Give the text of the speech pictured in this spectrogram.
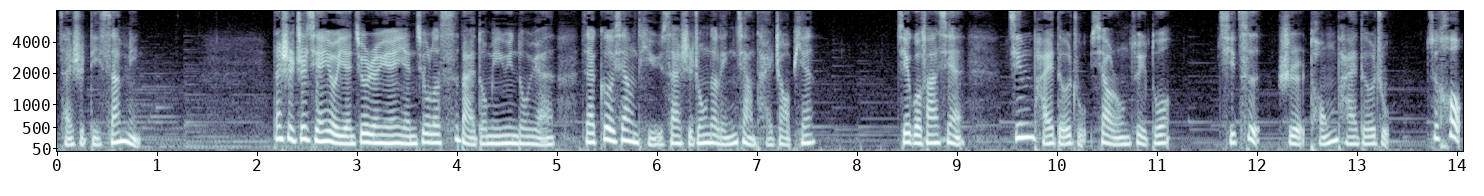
才是第三名。但是之前有研究人员研究了四百多名运动员在各项体育赛事中的领奖台照片，结果发现，金牌得主笑容最多，其次是铜牌得主，最后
